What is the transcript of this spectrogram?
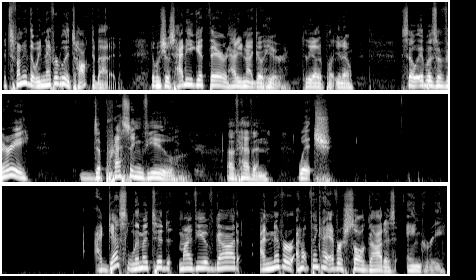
it's funny that we never really talked about it it was just how do you get there and how do you not go here to the other place you know so it was a very depressing view of heaven, which I guess limited my view of God. I never, I don't think I ever saw God as angry.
